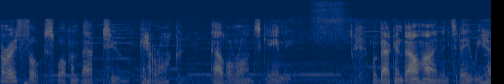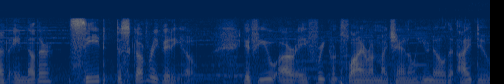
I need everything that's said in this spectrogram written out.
Alright folks, welcome back to Karac Avalron's Gaming. We're back in Valheim and today we have another seed discovery video. If you are a frequent flyer on my channel, you know that I do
